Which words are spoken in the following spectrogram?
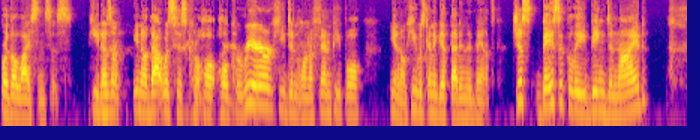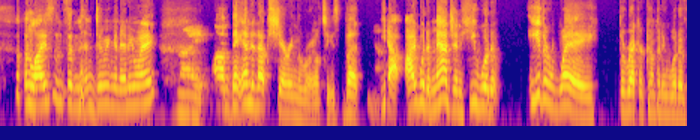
for the licenses. He doesn't, you know, that was his whole, whole career. He didn't want to offend people. You know, he was going to get that in advance. Just basically being denied a license and then doing it anyway. Right. Um, they ended up sharing the royalties. But yeah, yeah I would imagine he would have, either way, the record company would have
